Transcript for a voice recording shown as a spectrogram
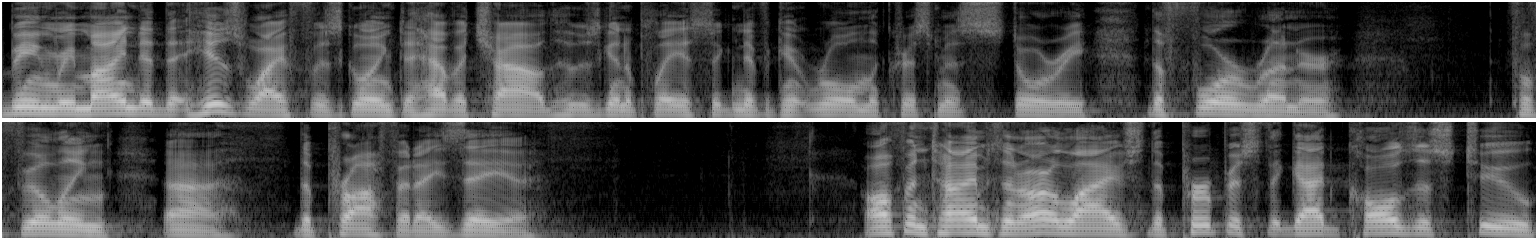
being reminded that his wife was going to have a child who was going to play a significant role in the Christmas story, the forerunner fulfilling uh, the prophet Isaiah. Oftentimes in our lives, the purpose that God calls us to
